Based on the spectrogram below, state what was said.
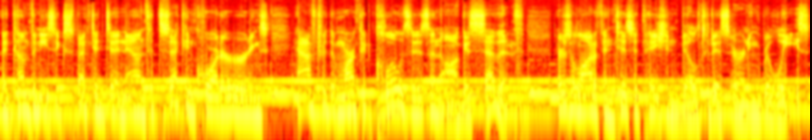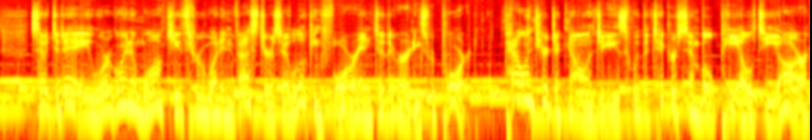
The company is expected to announce its second quarter earnings after the market closes on August 7th. There's a lot of anticipation built to this earning release. So today, we're going to walk you through what investors are looking for into the earnings report. Palantir Technologies, with the ticker symbol PLTR,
